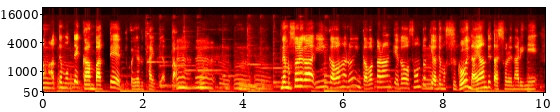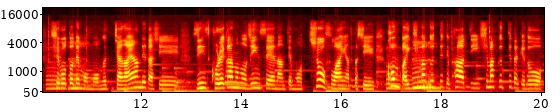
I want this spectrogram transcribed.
うんって思って頑張ってとかやるタイプやった、うんうんうんうんうん。でもそれがいいんか悪いんか分からんけどその時はでもすごい悩んでたしそれなりに。うん。仕事でももうむっちゃ悩んでたし人これからの人生なんてもう超不安やったしコンパ行きまくっててパーティーしまくってたけど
